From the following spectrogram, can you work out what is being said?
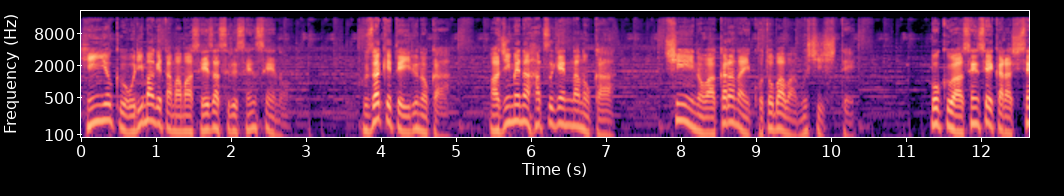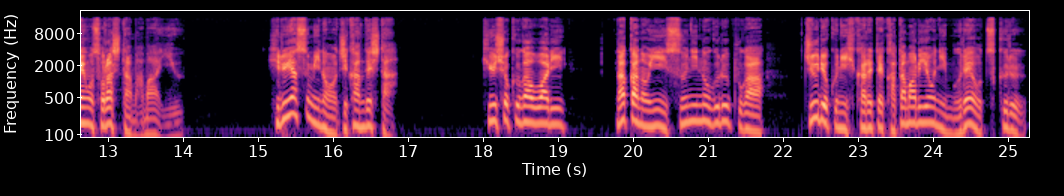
品よく折り曲げたまま正座する先生のふざけているのか真面目な発言なのか真意のわからない言葉は無視して僕は先生から視線をそらしたまま言う。昼休みの時間でした。給食が終わり仲のいい数人のグループが重力に惹かれて固まるように群れを作る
